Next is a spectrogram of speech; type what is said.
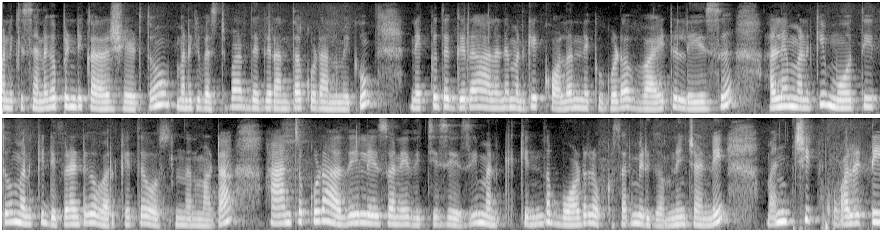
మనకి శనగపిండి కలర్ షేడ్తో మనకి వెస్ట్ పార్ట్ దగ్గర అంతా కూడా మీకు నెక్ దగ్గర అలానే మనకి కాలర్ నెక్ కూడా వైట్ లేస్ అలానే మనకి మోతీతో మనకి డిఫరెంట్గా వర్క్ అయితే వస్తుందన్నమాట. హ్యాండ్స్ కూడా అదే లేస్ అనేది ఇచ్చేసేసి మనకి కింద బార్డర్ ఒక్కసారి మీరు గమనించండి. మంచి క్వాలిటీ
